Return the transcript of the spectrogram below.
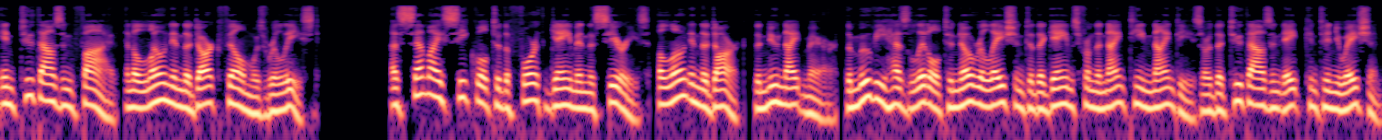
In 2005, an Alone in the Dark film was released. A semi-sequel to the fourth game in the series, Alone in the Dark, The New Nightmare, the movie has little to no relation to the games from the 1990s or the 2008 continuation.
